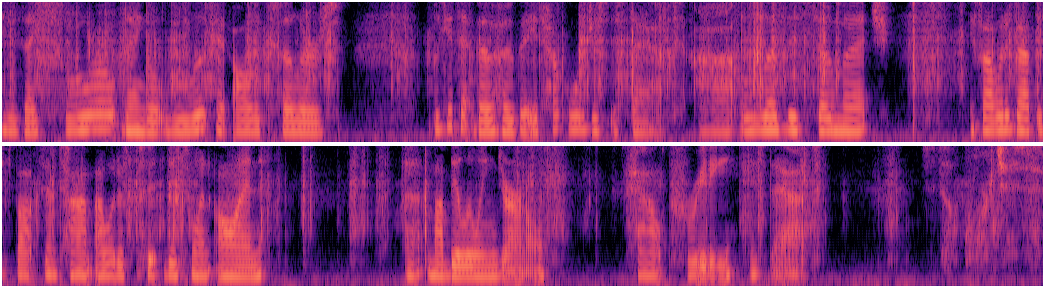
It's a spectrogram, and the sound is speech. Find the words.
it is a floral dangle. Look at all the colors. Look at that boho bead. How gorgeous is that? I love this so much. If I would have got this box in time, I would have put this one on uh, my billowing journal. How pretty is that? So gorgeous.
